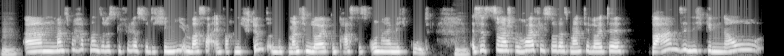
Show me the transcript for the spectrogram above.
Hm. Ähm, manchmal hat man so das Gefühl, dass so die Chemie im Wasser einfach nicht stimmt und mit manchen Leuten passt es unheimlich gut. Hm. Es ist zum Beispiel häufig so, dass manche Leute wahnsinnig genau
